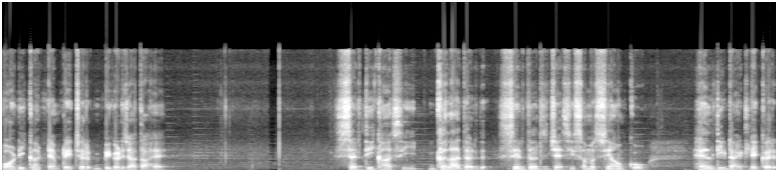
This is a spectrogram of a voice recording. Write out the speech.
बॉडी का टेम्परेचर बिगड़ जाता है। सर्दी खांसी, गला दर्द, सिर दर्द जैसी समस्याओं को हेल्दी डाइट लेकर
